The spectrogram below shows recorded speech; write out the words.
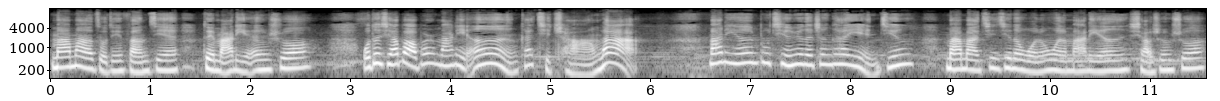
妈妈走进房间，对马里恩说：“我的小宝贝儿马里恩，该起床啦。”马里恩不情愿地睁开眼睛。妈妈轻轻地吻了吻马里恩，小声说：“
